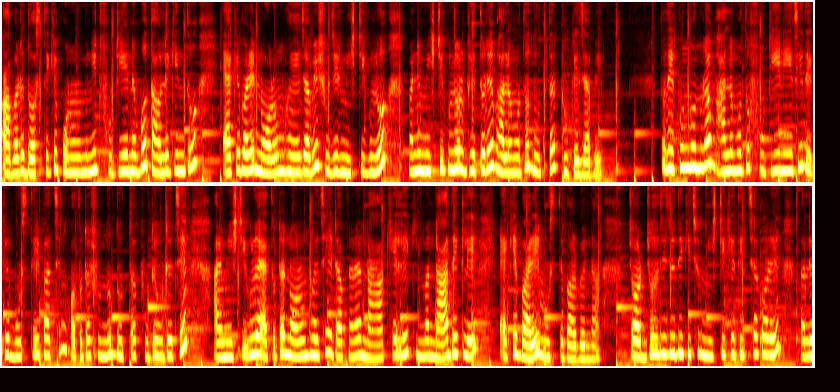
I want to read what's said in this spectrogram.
আবারও দশ থেকে পনেরো মিনিট ফুটিয়ে নেব, তাহলে কিন্তু একেবারে নরম হয়ে যাবে সুজির মিষ্টিগুলো। মানে মিষ্টিগুলোর ভেতরে ভালো মতো দুধটা ঢুকে যাবে। তো দেখুন বন্ধুরা, ভালো মতো ফুটিয়ে নিয়েছি। দেখে বুঝতেই পাচ্ছেন কতটা সুন্দর দুধটা ফুটে উঠেছে। আর মিষ্টিগুলো এতটা নরম হয়েছে, এটা আপনারা না খেলে কিংবা না দেখলে একেবারেই বুঝতে পারবেন না। চটজলদি যদি কিছু মিষ্টি খেতে ইচ্ছা করে, তাহলে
